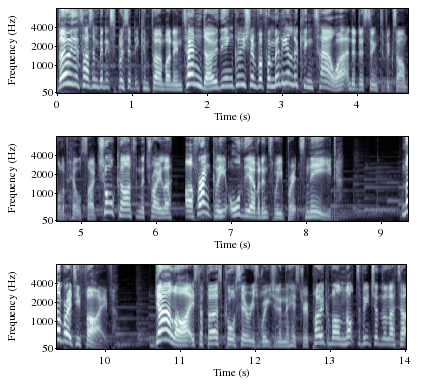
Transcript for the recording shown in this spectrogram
Though this hasn't been explicitly confirmed by Nintendo, the inclusion of a familiar looking tower and a distinctive example of hillside chalk art in the trailer are frankly all the evidence we Brits need. Number 85. Galar is the first core series region in the history of Pokemon not to feature the letter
